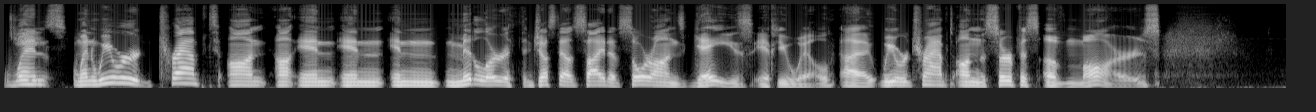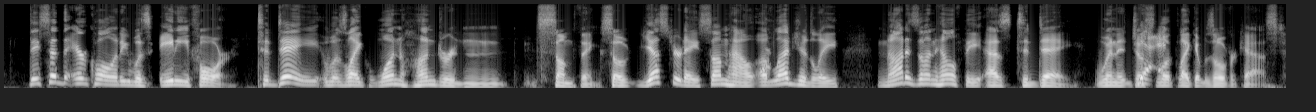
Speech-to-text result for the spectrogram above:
Jeez. when we were trapped on uh, in in in Middle Earth, just outside of Sauron's gaze, if you will, uh, we were trapped on the surface of Mars. They said the air quality was 84. Today it was like 100 and something. So yesterday somehow allegedly not as unhealthy as today when it just Yeah, looked like it was overcast.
